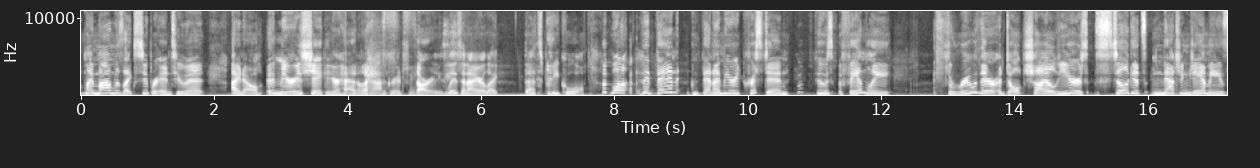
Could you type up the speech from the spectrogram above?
my mom was like super into it. I know. And Mary's shaking her head like a great sorry. Liz and I are like, that's pretty cool. Well, but then then I married Kristen, whose family through their adult child years still gets matching jammies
